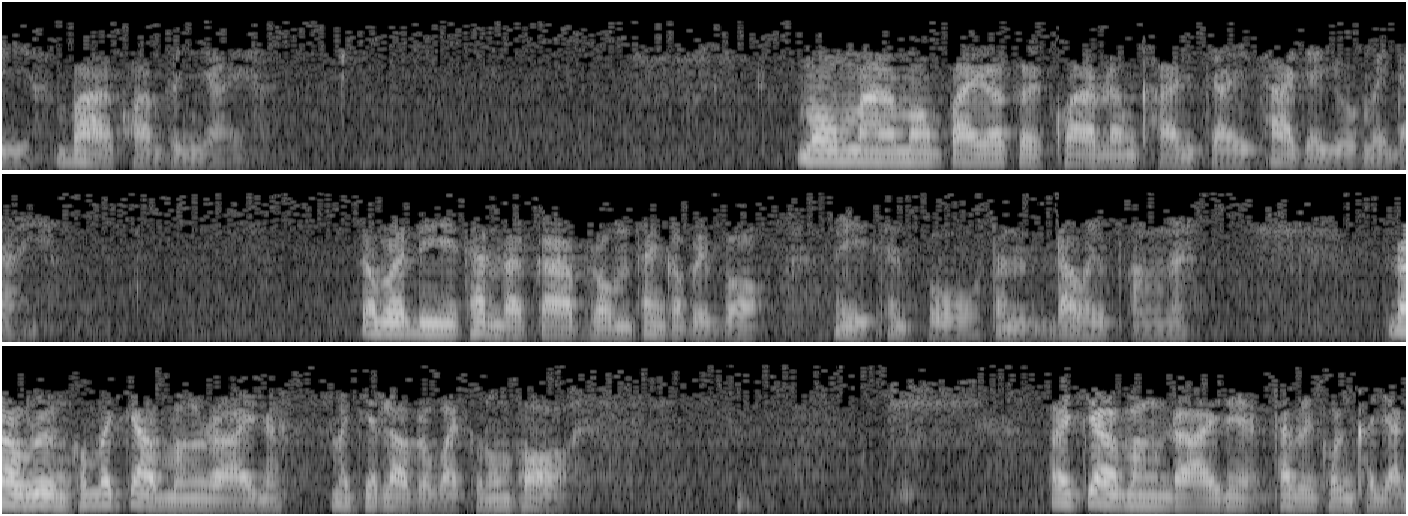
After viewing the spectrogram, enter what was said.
ดี บ้าความเป็นใหญ่ มองมามองไปก็เกิดความรำคาญใจถ้าจะอยู่ไม่ได้ ก็วดีท่านบากาพรมท่านก็ไปบอกนี่ท่านโปท่านเล่าให้ฟังนะเล่าเรื่องของพระเจ้ามังรายนะไม่ใช่เล่าประวัติของหลวงพ่อ พระเจ้ามังรายเนี่ย ถ้าเป็นคนขยัน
